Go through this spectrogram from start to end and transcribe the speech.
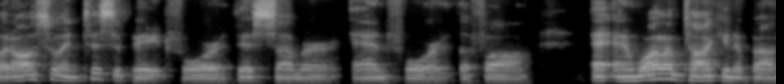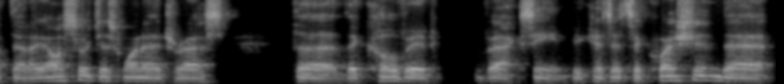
but also anticipate for this summer and for the fall. And, while I'm talking about that, I also just want to address the, the COVID vaccine, because it's a question that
